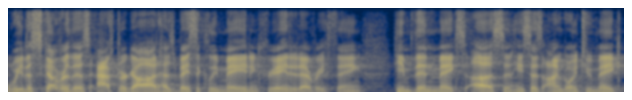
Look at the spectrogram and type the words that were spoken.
we discover this after God has basically made and created everything. He then makes us, and He says, I'm going to make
